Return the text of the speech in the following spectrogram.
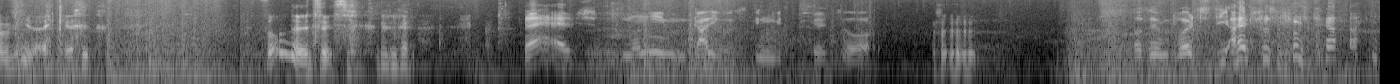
Schon wieder, Ecke. So unnötig. Äh, ich hab noch nie im Gallius-Skin gespielt, so. Außerdem wollte ich die Einflusspunkte haben.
